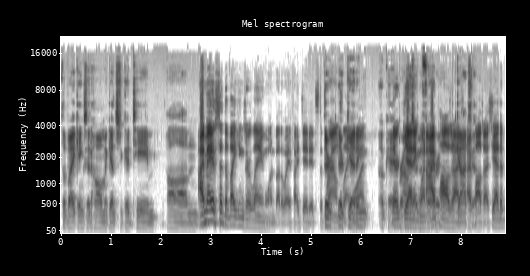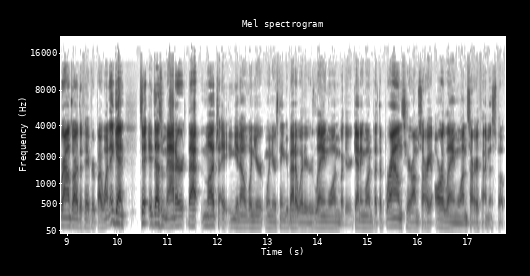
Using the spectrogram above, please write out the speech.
The Vikings at home against a good team. Um, I may have said the Vikings are laying one, by the way. If I did, it's the they're, Browns they're laying getting one. okay. They're Browns getting the one. I apologize. Gotcha. I apologize. Yeah, the Browns are the favorite by one. Again, it doesn't matter that much. You know, when you're when you're thinking about it, whether you're laying one, whether you're getting one. But the Browns here, I'm sorry, are laying one. Sorry if I misspoke.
